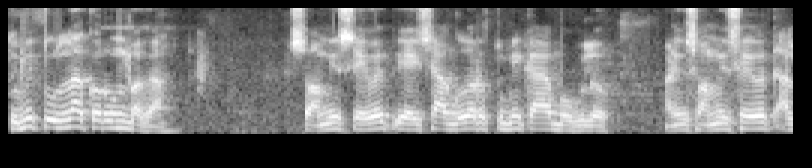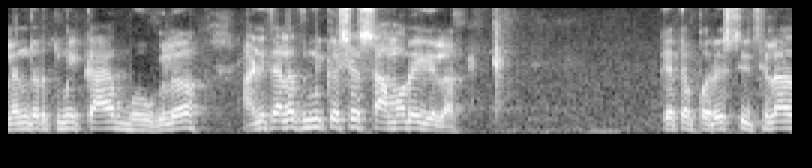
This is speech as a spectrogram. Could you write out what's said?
तुम्ही तुलना करून बघा. स्वामी सेवेत यायच्या अगोदर तुम्ही काय भोगलं? आणि स्वामी सेवेत आल्यानंतर तुम्ही काय भोगलं आणि त्याला तुम्ही कसे सामोरे गेलात? की त्या परिस्थितीला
